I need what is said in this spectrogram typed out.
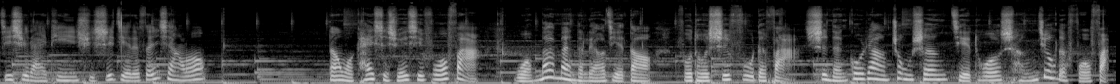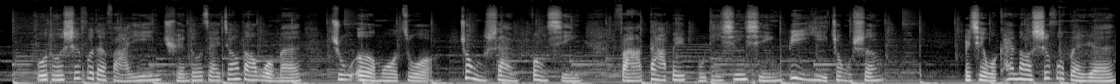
继续来听许师姐的分享喽。当我开始学习佛法，我慢慢的了解到，佛陀师父的法是能够让众生解脱成就的佛法。佛陀师父的法音全都在教导我们：诸恶莫作，众善奉行，发大悲菩提心行，利益众生。而且我看到师父本人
